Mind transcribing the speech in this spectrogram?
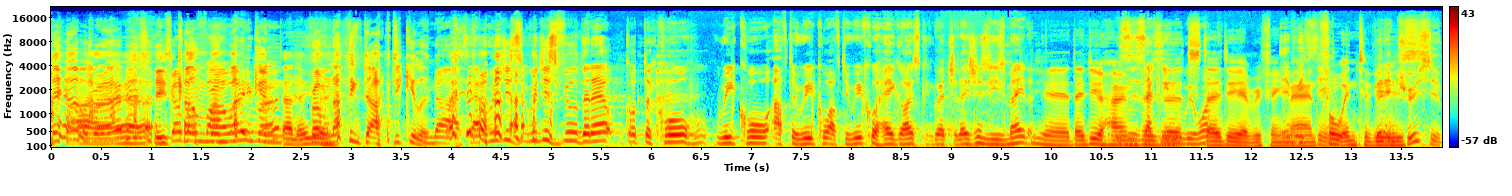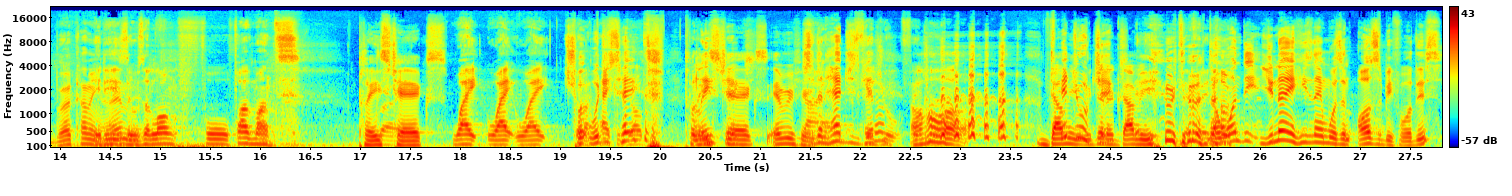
come now, bro. He's Come come far from, away, fucking- That from English. nothing to articulate. Nah, so we just we just filled it out. Got the call, recall after recall after recall. Hey guys, congratulations, he's made it. Yeah, they do home exactly who we visits. want. They do everything, man. Everything. Full Bit interviews. intrusive, bro. Coming It home. is. It was a long four, five months. Police checks. Wait, wait, wait. What- what'd you take say? job. Police checks. Everything. So then how'd you get Federal- on? Oh, dummy. Federal We did a checks. dummy. We did a No dummy. wonder you know his name wasn't Oz before this.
